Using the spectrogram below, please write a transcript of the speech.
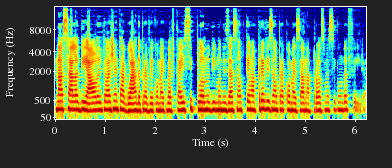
na sala de aula. Então, a gente aguarda para ver como é que vai ficar esse plano de imunização, que tem uma previsão para começar na próxima segunda-feira.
